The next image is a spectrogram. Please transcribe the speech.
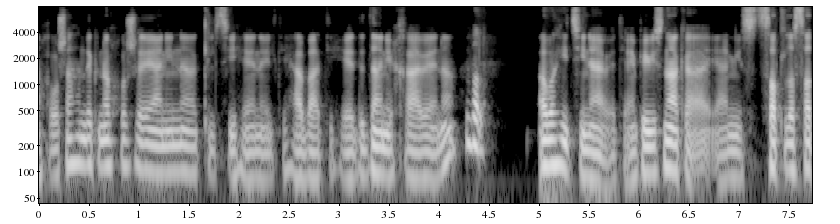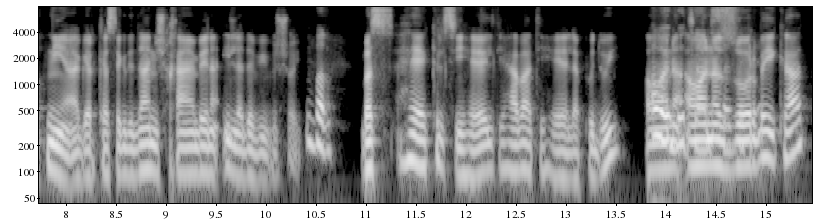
نەخۆشە هەندێک نەخۆش هەیە یانی نە کلسی هەیە نە التهاباتی هەیە ددانی خاوێنە بەڵێ ئەوە هیچی ناوێت یان پێویست ناکە ینی سەد لە سەد نییە ئەگەر کەسێک ددانیش خاوێن بێنە ئیلا دەبی بشۆی بەڵێ بەس هەیە کلسی هەیە التهاباتی هەیە لە پدووی ئەوانە ئەوانە زۆربەی کات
